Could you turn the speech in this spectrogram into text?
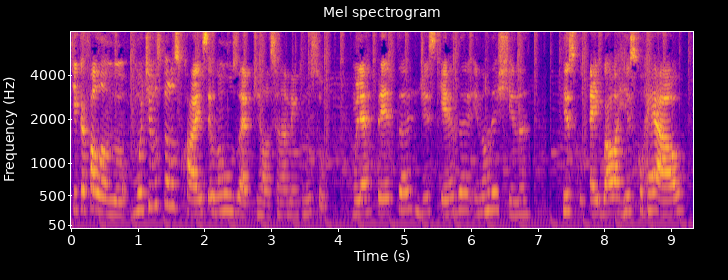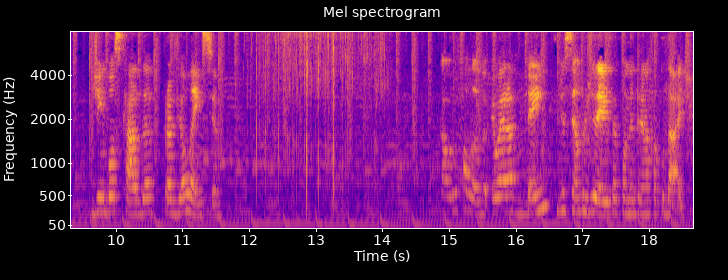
Kika falando motivos pelos quais eu não uso app de relacionamento no Sul mulher preta, de esquerda e nordestina. Risco é igual a risco real de emboscada para violência. Cauru falando, eu era bem de centro-direita quando entrei na faculdade,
